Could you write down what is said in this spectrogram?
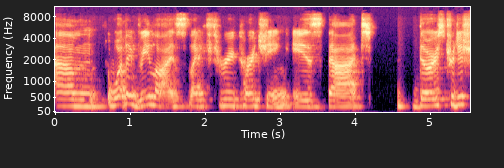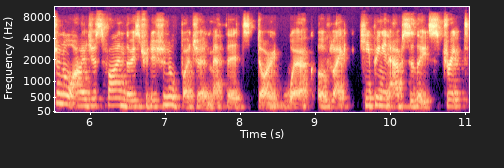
Um, what they realize like through coaching is that those traditional i just find those traditional budget methods don't work of like keeping an absolute strict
